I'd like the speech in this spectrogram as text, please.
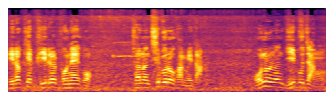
이렇게 비를 보내고 저는 집으로 갑니다. 오늘은 이부장,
